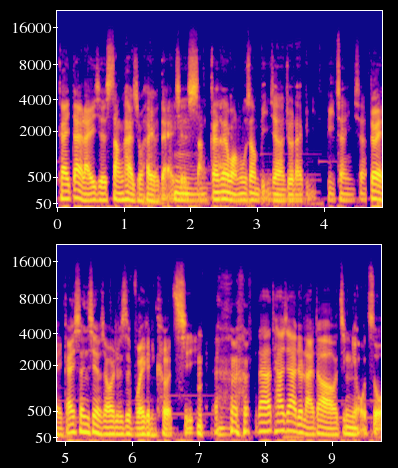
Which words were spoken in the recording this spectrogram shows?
该带来一些伤害的时候，还有带来一些伤。该在网络上比一下，就来比比战一下。对该生气的时候，就是不会跟你客气。那他现在就来到金牛座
